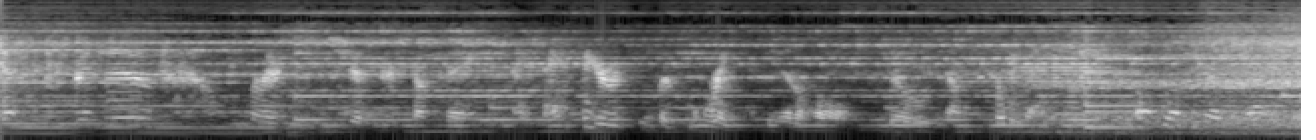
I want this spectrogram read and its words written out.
yes, it's expensive. Whether it's shift or something, I, I figure it looked great at the end of the. So, um, I'm picking up Italian.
